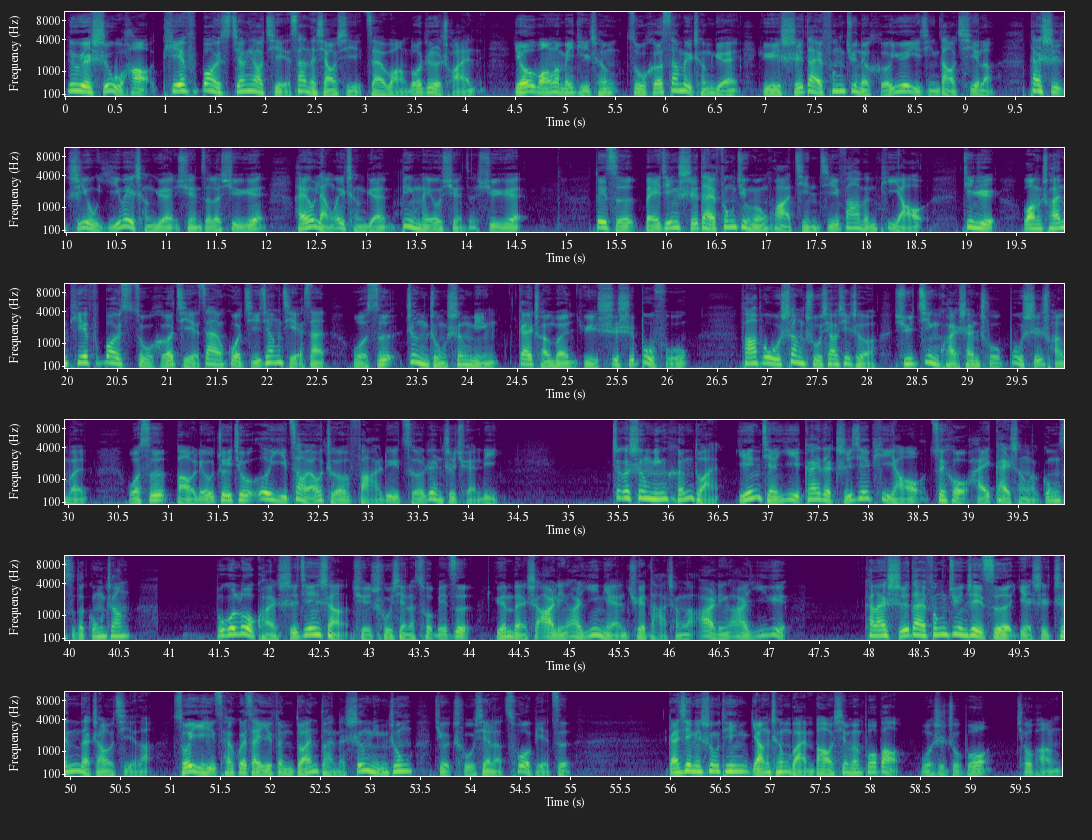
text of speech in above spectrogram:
六月十五号，TFBOYS 将要解散的消息在网络热传。有网络媒体称，组合三位成员与时代峰峻的合约已经到期了，但是只有一位成员选择了续约，还有两位成员并没有选择续约。对此，北京时代峰峻文化紧急发文辟谣。近日，网传 TFBOYS 组合解散或即将解散，我司郑重声明，该传闻与事实不符。发布上述消息者需尽快删除不实传闻，我司保留追究恶意造谣者法律责任之权利。这个声明很短，言简意赅的直接辟谣，最后还盖上了公司的公章。不过落款时间上却出现了错别字。原本是二零二一年，却打成了二零二一月。看来时代峰峻这次也是真的着急了，所以才会在一份短短的声明中就出现了错别字。感谢您收听羊城晚报新闻播报，我是主播邱鹏。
